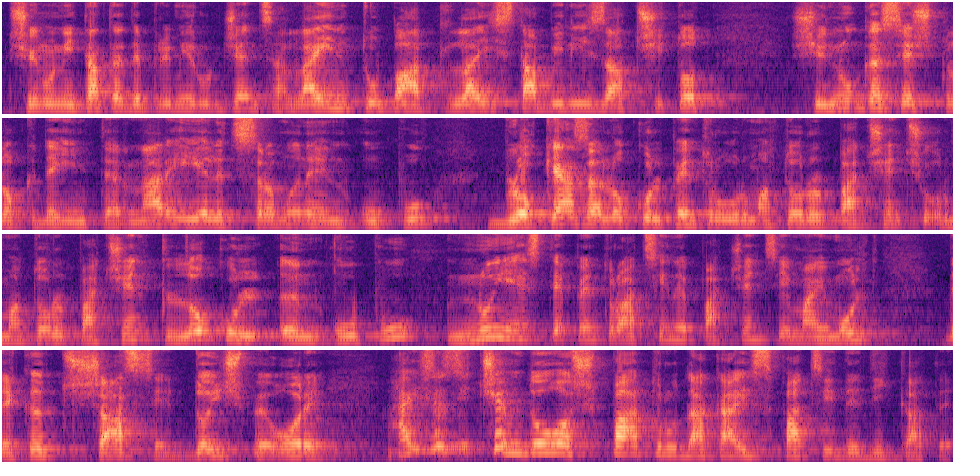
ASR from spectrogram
și în unitatea de primiri urgență, l-ai intubat, l-ai stabilizat și tot, și nu găsești loc de internare, el îți rămâne în UPU, blochează locul pentru următorul pacient și următorul pacient, locul în UPU nu este pentru a ține pacienții mai mult decât 6-12 ore. Hai să zicem 24 dacă ai spații dedicate.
